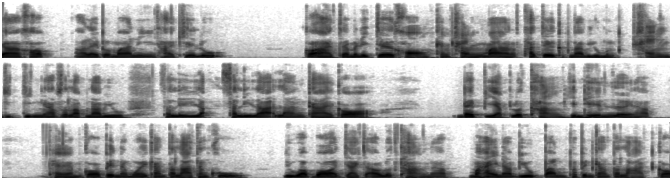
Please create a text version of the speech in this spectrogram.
จาขอบอะไรประมาณนี้ทาเคลุก็อาจจะไม่ได้เจอของแข็งๆมาก ถ้าเจอกับนาบิวมันแข็งจริงๆนะครับสำหรับนาบิวสรีระสรีระร่างกายก็ได้เปรียบรถถังเห็นๆเลยนะครับ แถมก็เป็นนักมวยการตลาดทั้งคู่ หรือว่าบอสอยากจะเอารถถังนะครับมาให้นาบิวปั้นเพื่อเป็นการตลาดก็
